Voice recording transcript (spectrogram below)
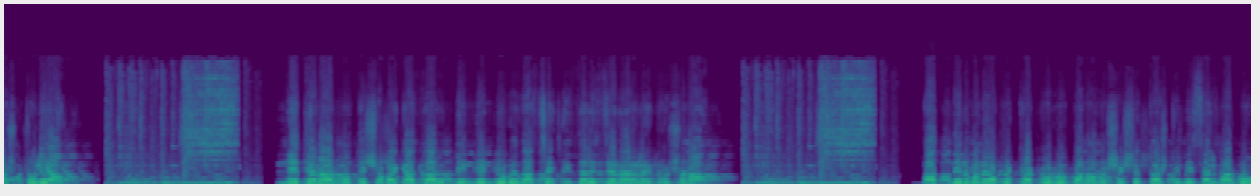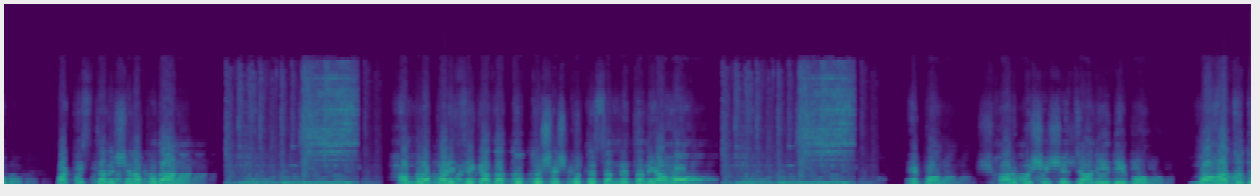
অস্ট্রেলিয়া। নেতানোর মধ্যে সবাই গাজার দিন দিন ডুবে যাচ্ছে। ইসরায়েলি জেনারেলের ঘোষণা। বাদ নির্মাণে অপেক্ষা করব, বানানো শেষে দশটি মিসাইল মারব, পাকিস্তানের সেনাপ্রধান। হামলা বাড়িতে গাজা, যুদ্ধ শেষ করতে চান নেতানিয়াহ। এবং সর্বশেষে জানিয়ে দেব, মহাযুদ্ধ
